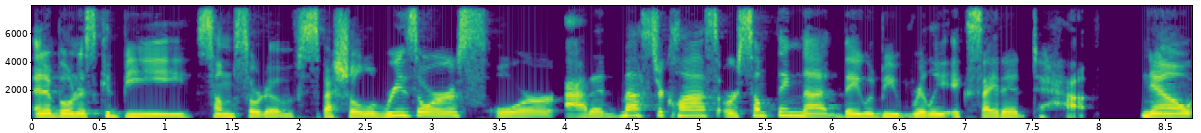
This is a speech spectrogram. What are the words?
And a bonus could be some sort of special resource or added masterclass or something that they would be really excited to have. Now,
